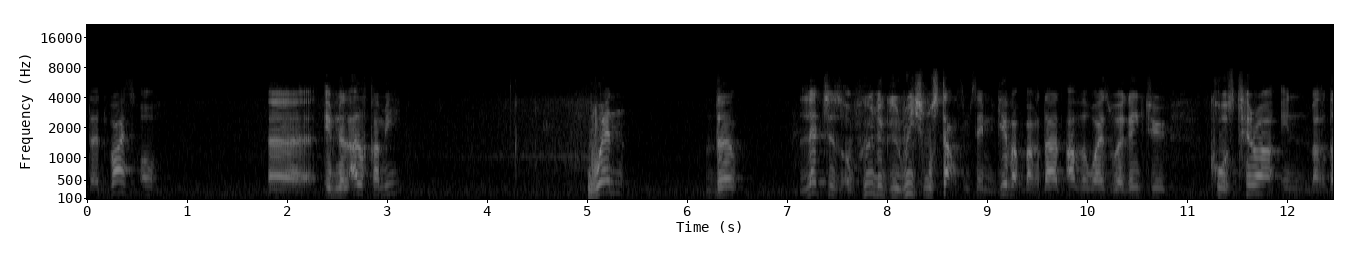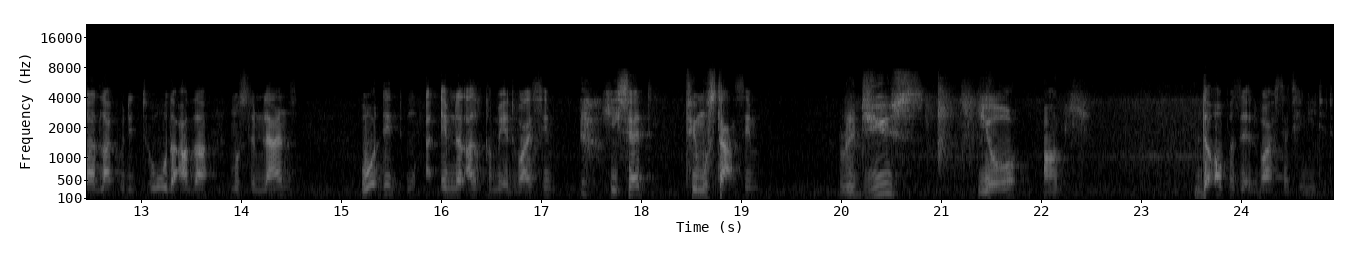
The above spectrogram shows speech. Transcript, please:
the advice of uh, Ibn al-Alqami, when the letters of Hulagu reached Musta'sim saying, give up Baghdad, otherwise we're going to cause terror in Baghdad like we did to all the other Muslim lands, what did Ibn al-Alqami advise him? He said to Musta'sim, reduce your army. The opposite advice that he needed.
